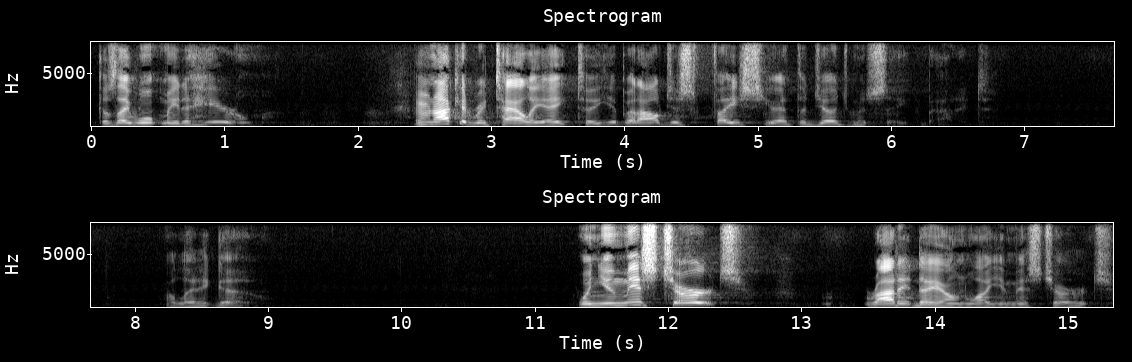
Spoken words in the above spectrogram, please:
because they want me to hear them. I mean, I could retaliate to you, but I'll just face you at the judgment seat. About it. I'll let it go. When you miss church, write it down while you miss church.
